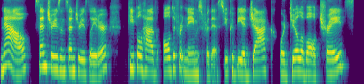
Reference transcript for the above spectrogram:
now centuries and centuries later people have all different names for this. You could be a Jack or Jill of all trades.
